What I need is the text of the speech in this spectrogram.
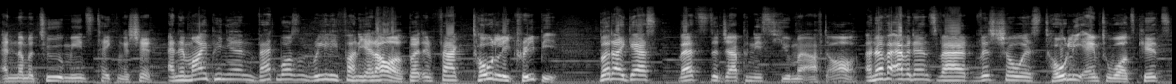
and number 2 means taking a shit. And in my opinion that wasn't really funny at all but in fact totally creepy. But I guess that's the Japanese humor after all. Another evidence that this show is totally aimed towards kids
